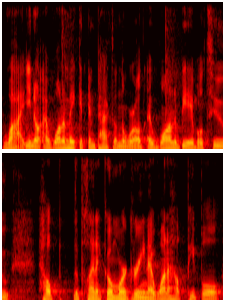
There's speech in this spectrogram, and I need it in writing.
Why? You know, I want to make an impact on the world. I want to be able to help the planet go more green. I want to help people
